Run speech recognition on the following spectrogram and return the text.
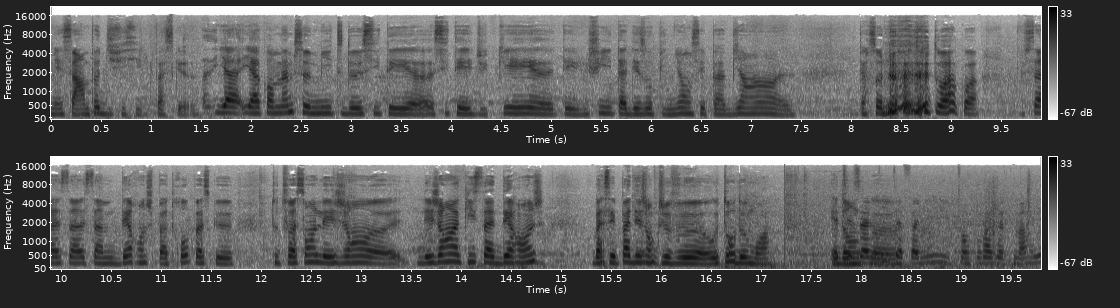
mais c'est un peu difficile parce qu'il y a, y a quand même ce mythe de si tu es, si es éduquée, tu es une fille, tu as des opinions, c'est pas bien personne ne veut de toi, quoi. Ça, ça, ça me dérange pas trop parce que de toute façon, les gens, euh, les gens à qui ça dérange, bah, c'est pas des gens que je veux euh, autour de moi. Et, donc, tes amis, euh, ta famille, t'encouragent à te marier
